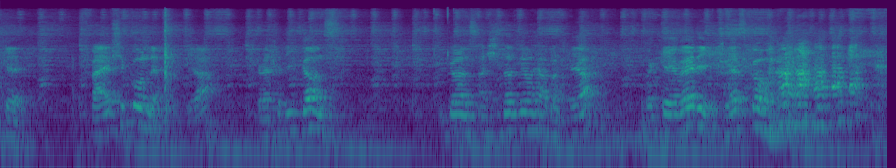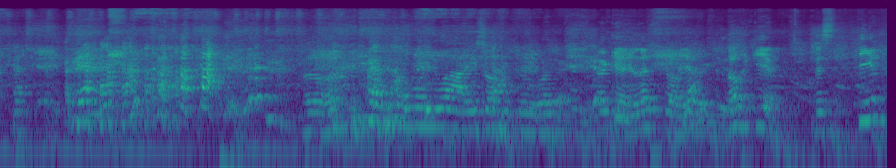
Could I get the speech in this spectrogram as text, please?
Oké, 5 seconden, ja? Krijg je die guns. Guns, als je dat wil hebben, ja? Okay, ready? Let's go. Oké, let's go, ja? Nog een keer. Dus 10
